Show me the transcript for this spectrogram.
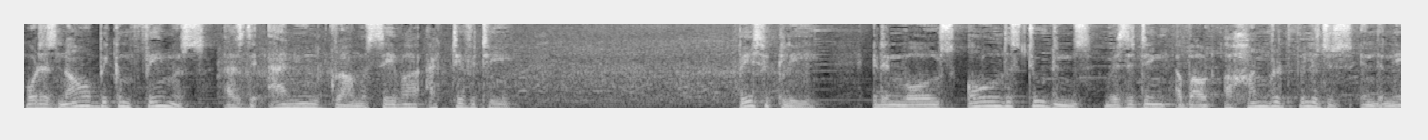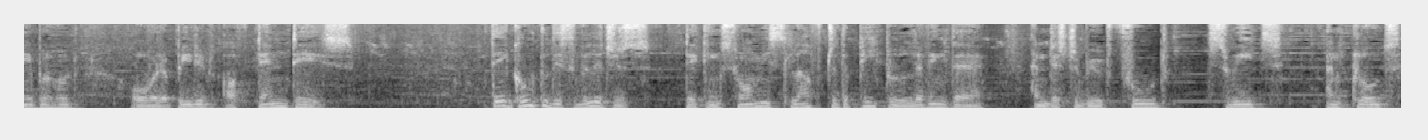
what has now become famous as the annual Grama Seva activity. Basically, it involves all the students visiting about a hundred villages in the neighborhood over a period of 10 days. They go to these villages taking Swami's love to the people living there and distribute food, sweets and clothes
